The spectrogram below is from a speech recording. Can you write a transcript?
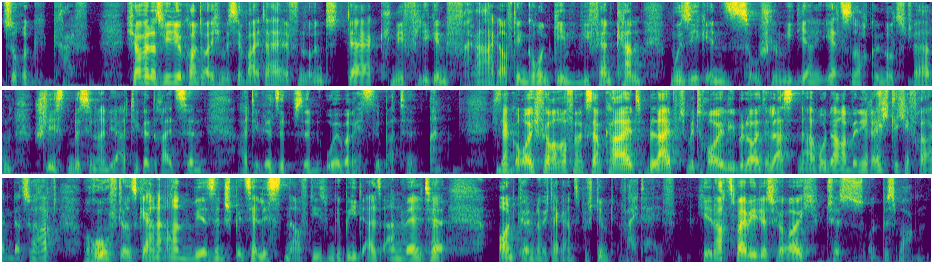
zurückgreifen. Ich hoffe, das Video konnte euch ein bisschen weiterhelfen und der kniffligen Frage auf den Grund gehen, inwiefern kann Musik in Social Media jetzt noch genutzt werden, schließt ein bisschen an die Artikel 13, Artikel 17 Urheberrechtsdebatte an. Ich danke euch für eure Aufmerksamkeit, bleibt mit treu, liebe Leute, lasst ein Abo da und wenn ihr rechtliche Fragen dazu habt, ruft uns gerne an. Wir sind Spezialisten auf diesem Gebiet als Anwälte und können euch da ganz bestimmt weiterhelfen. Hier noch zwei Videos für euch. Tschüss und bis morgen.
